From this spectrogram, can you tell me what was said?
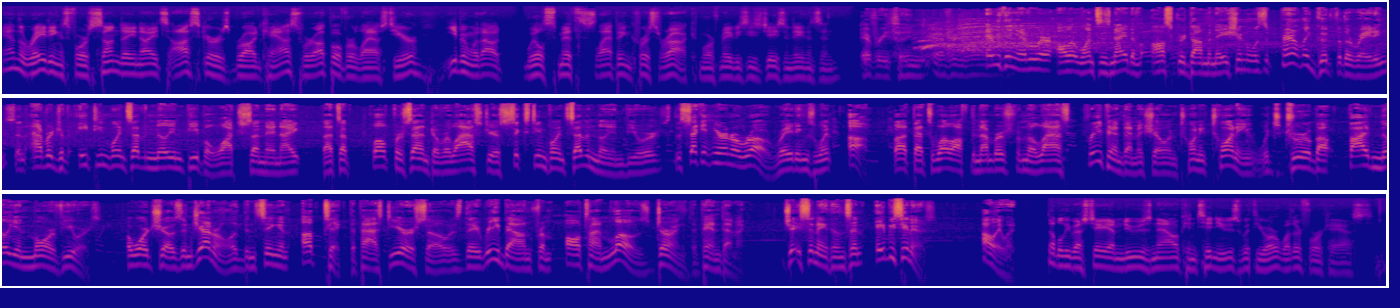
And the ratings for Sunday night's Oscars broadcast were up over last year, even without Will Smith slapping Chris Rock. More from ABC's Jason Nathanson. Everything, everywhere. Everything, everywhere, all at once's night of Oscar domination was apparently good for the ratings. An average of 18.7 million people watched Sunday night. That's up 12% over last year's 16.7 million viewers. The second year in a row, ratings went up. But that's well off the numbers from the last pre pandemic show in 2020, which drew about 5 million more viewers. Award shows in general have been seeing an uptick the past year or so as they rebound from all time lows during the pandemic. Jason Nathanson, ABC News, Hollywood. WSJM News now continues with your weather forecast.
